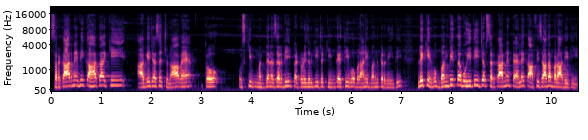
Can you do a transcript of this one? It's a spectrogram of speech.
सरकार ने भी कहा था कि आगे जैसे चुनाव हैं तो उसकी मद्देनज़र भी पेट्रोल डीजल की जो कीमतें थी वो बढ़ानी बंद कर गई थी। लेकिन वो बंद भी तब हुई थी जब सरकार ने पहले काफ़ी ज़्यादा बढ़ा दी थी।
